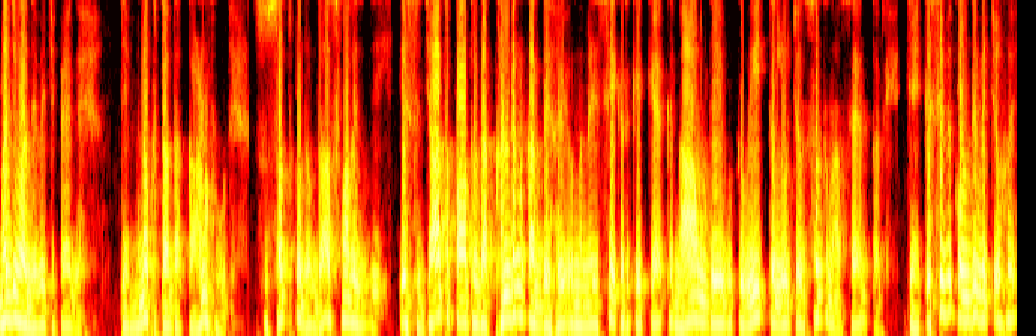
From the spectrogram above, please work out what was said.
ਮਜਬਾਂ ਦੇ ਵਿੱਚ ਪੈ ਗਏ ਤੇ ਮਨੁੱਖਤਾ ਦਾ ਕਾਣ ਹੋ ਰਿਹਾ ਸੋ ਸਤਿਗੁਰੂ ਰਵਿਦਾਸ ਮਹਾਰਾਜ ਜੀ ਇਸ ਜਾਤ ਪਾਤ ਦਾ ਖੰਡਨ ਕਰਦੇ ਹੋਏ ਉਹਨਾਂ ਨੇ ਇਸੇ ਕਰਕੇ ਕਿਹਾ ਕਿ ਨਾਮਦੇਵ ਕਵੀਤ ਲੋਚਨ ਸਦਨਾ ਸਹਿਨ ਤਰੇ। ਚਾਹੇ ਕਿਸੇ ਵੀ ਕੁਲ ਦੇ ਵਿੱਚ ਹੋਏ,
